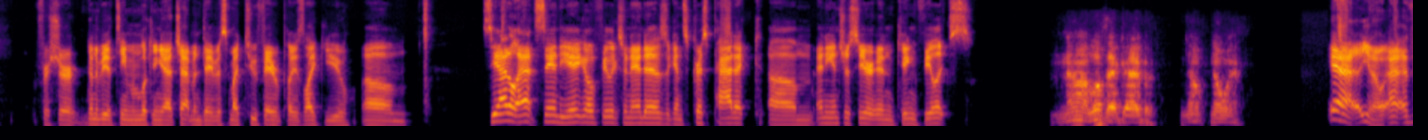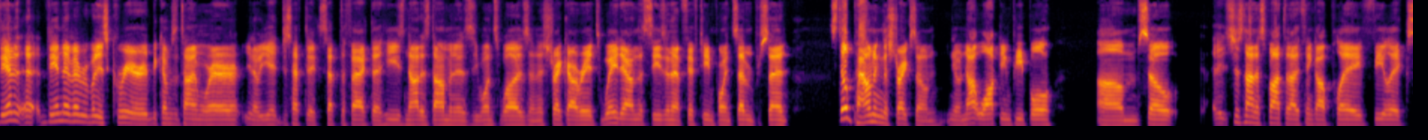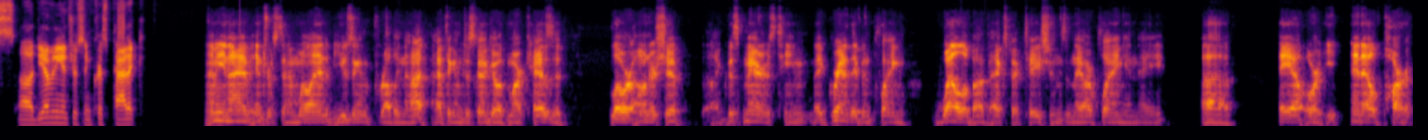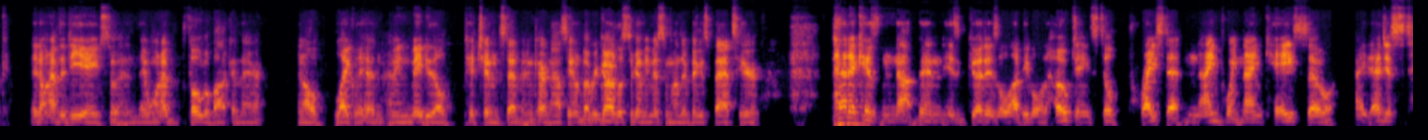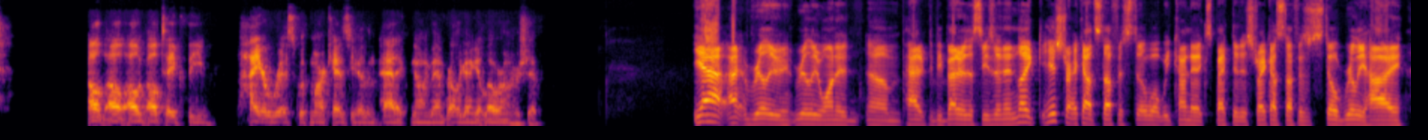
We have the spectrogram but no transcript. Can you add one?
for sure, going to be a team I'm looking at. Chapman Davis, my two favorite plays, like you. Um, Seattle at San Diego. Felix Hernandez against Chris Paddack. Um, any interest here in King Felix? No, I love that guy, but no, no way. Yeah, you know, at, at, the end at the end of everybody's career, it becomes a time where you know you just have to accept the fact that he's not as dominant as he once was, and his strikeout rate's way down this season at fifteen point seven percent. Still pounding the strike zone, you know, not walking people. Um, so it's just not a spot that I think I'll play. Felix, uh, do you have any interest in Chris Paddack? I mean, I have interest in him. Will I end up using him? Probably not. I think I'm just going to go with Marquez at lower ownership. Like this Mariners team, they granted they've been playing well above expectations, and they are playing in a uh, AL or NL park. They don't have the DH, so and they won't have Vogelbach in there in all likelihood. I mean, maybe they'll pitch him instead of Encarnacion, but regardless, they're going to be missing one of their biggest bats here. Paddack has not been as good as a lot of people had hoped, and he's still priced at 9.9k. So I, I just, I'll, I'll, I'll, I'll take the higher risk with Marquez here than Paddack, knowing that I'm probably going to get lower ownership. Yeah, I really, really wanted um, Paddack to be better this season, and like his strikeout stuff is still what we kind of expected. His strikeout stuff is still really high.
